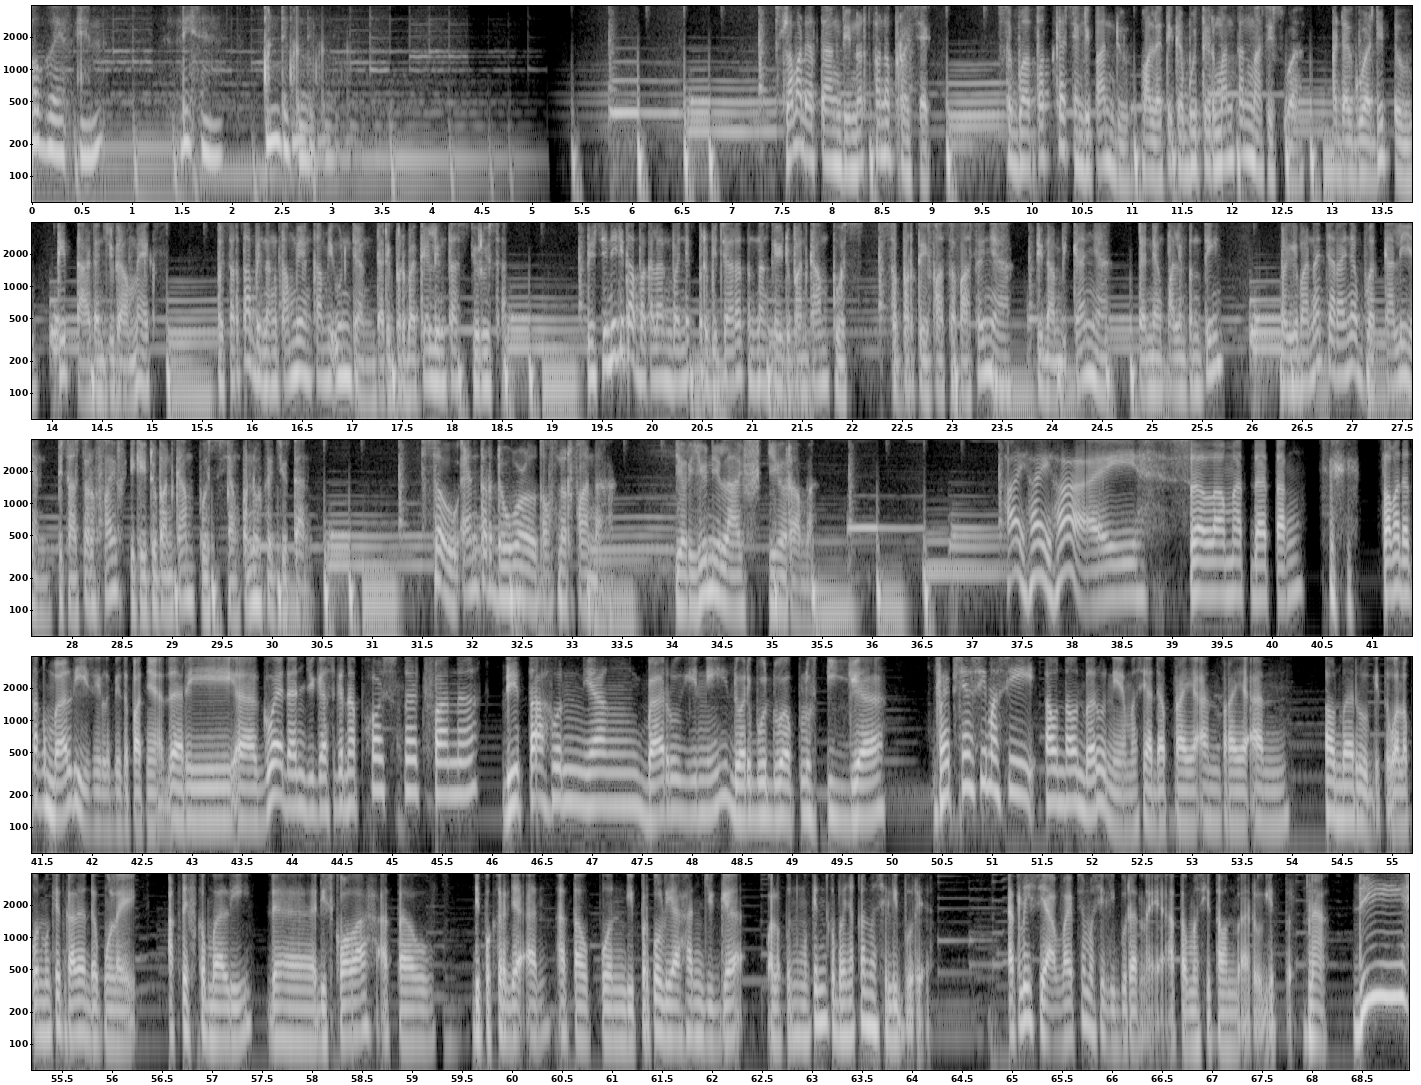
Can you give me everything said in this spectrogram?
Pogo FM, listen on the go. Selamat datang di Nerdvana Project, sebuah podcast yang dipandu oleh tiga butir mantan mahasiswa. Ada gua Dito, Tita, dan juga Max, beserta bintang tamu yang kami undang dari berbagai lintas jurusan. Di sini kita bakalan banyak berbicara tentang kehidupan kampus, seperti fase-fasenya, dinamikanya, dan yang paling penting, bagaimana caranya buat kalian bisa survive di kehidupan kampus yang penuh kejutan. So, enter the world of Nirvana, your uni life diorama. Hai hai hai, selamat datang. selamat datang kembali sih lebih tepatnya dari uh, gue dan juga segenap host Nerdvana di tahun yang baru ini 2023. Vibesnya sih masih tahun-tahun baru nih ya, masih ada perayaan-perayaan tahun baru gitu. Walaupun mungkin kalian udah mulai aktif kembali di sekolah atau di pekerjaan ataupun di perkuliahan juga. Walaupun mungkin kebanyakan masih libur ya at least ya vibesnya masih liburan lah ya atau masih tahun baru gitu. Nah di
